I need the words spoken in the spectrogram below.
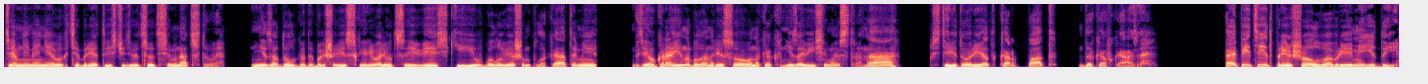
Тем не менее, в октябре 1917-го, незадолго до большевистской революции, весь Киев был увешан плакатами, где Украина была нарисована как независимая страна с территории от Карпат до Кавказа. Аппетит пришел во время еды.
